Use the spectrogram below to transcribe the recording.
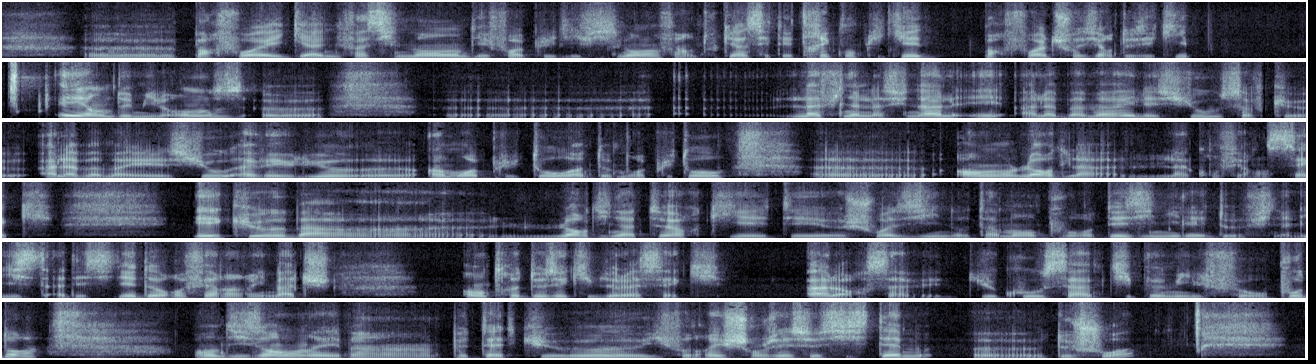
parfois ils gagnent facilement, des fois plus difficilement. Enfin, en tout cas, c'était très compliqué parfois de choisir deux équipes. Et en 2011, la finale nationale est Alabama et LSU, sauf que Alabama et LSU avaient eu lieu euh, un mois plus tôt, un deux mois plus tôt, euh, en, lors de la, conférence SEC, et que bah, l'ordinateur qui a été euh, choisi notamment pour désigner les deux finalistes a décidé de refaire un rematch entre deux équipes de la SEC. Alors, ça avait, du coup, ça a un petit peu mis le feu aux poudres en disant, eh ben, peut-être qu'il faudrait changer ce système de choix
